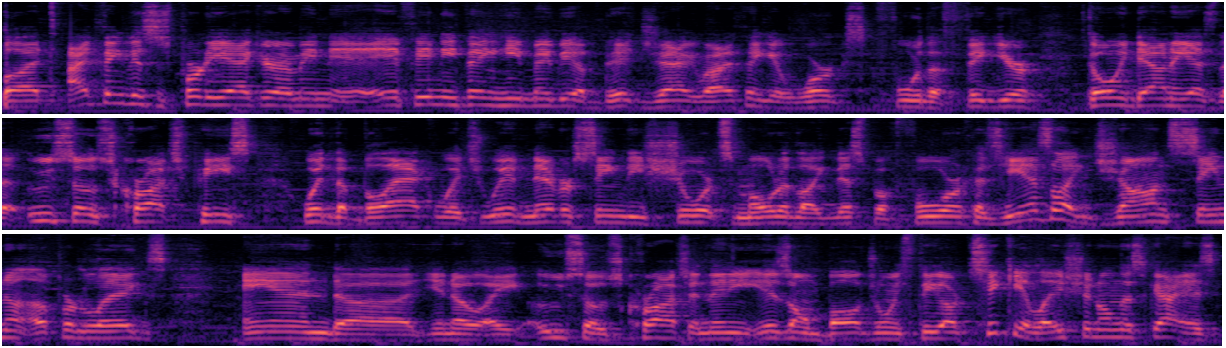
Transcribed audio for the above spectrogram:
but I think this is pretty accurate. I mean, if anything, he may be a bit jacked, but I think it works for the figure. Going down, he has the Usos crotch piece with the black, which we've never seen these shorts molded like this before, because he has, like, John Cena upper legs, and, uh, you know, a Uso's crotch, and then he is on ball joints. The articulation on this guy is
